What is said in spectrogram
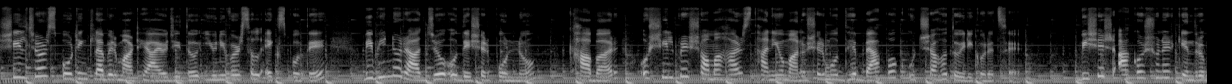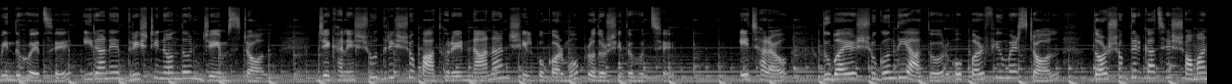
শিলচর স্পোর্টিং ক্লাবের মাঠে আয়োজিত ইউনিভার্সাল এক্সপোতে বিভিন্ন রাজ্য ও দেশের পণ্য খাবার ও শিল্পের সমাহার স্থানীয় মানুষের মধ্যে ব্যাপক উৎসাহ তৈরি করেছে। বিশেষ আকর্ষণের কেন্দ্রবিন্দু হয়েছে ইরানের দৃষ্টিনন্দন জেমস স্টল যেখানে সুদৃশ্য পাথরের নানান শিল্পকর্ম প্রদর্শিত হচ্ছে। এছাড়াও, দুবাইয়ের সুগন্ধি আতর ও পারফিউমের স্টল দর্শকদের কাছে সমান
